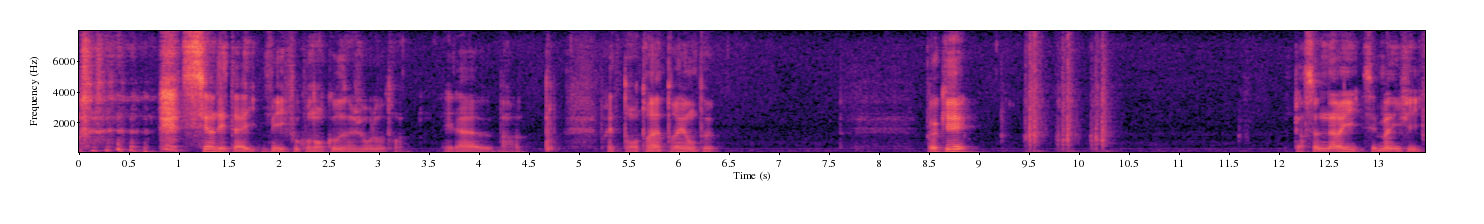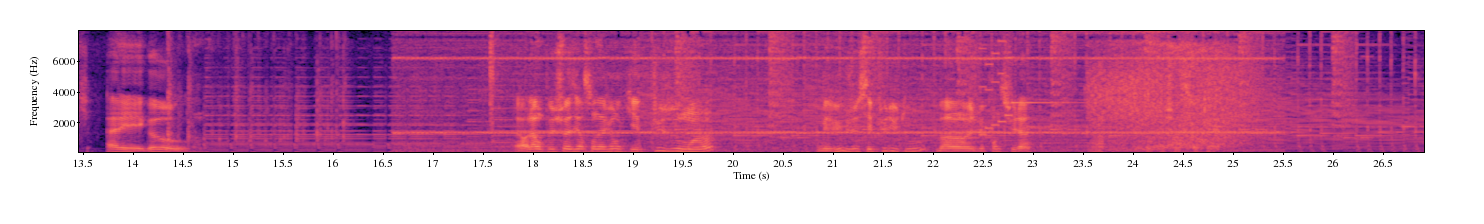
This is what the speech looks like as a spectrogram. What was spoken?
c'est un détail, mais il faut qu'on en cause un jour ou l'autre. Hein. Et là, euh, bah, près de 30 ans après, on peut. Ok. Personne n'arrive, c'est magnifique. Allez, go Alors là, on peut choisir son avion qui est plus ou moins. Mais vu que je sais plus du tout, ben je vais prendre celui-là.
